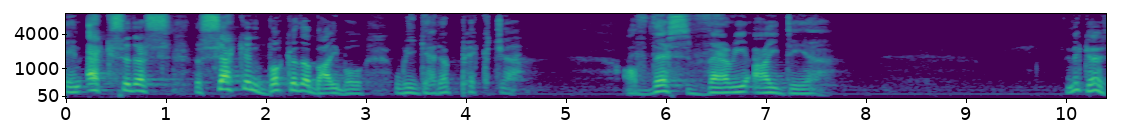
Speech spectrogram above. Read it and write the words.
in Exodus, the second book of the Bible, we get a picture of this very idea. Isn't it good?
